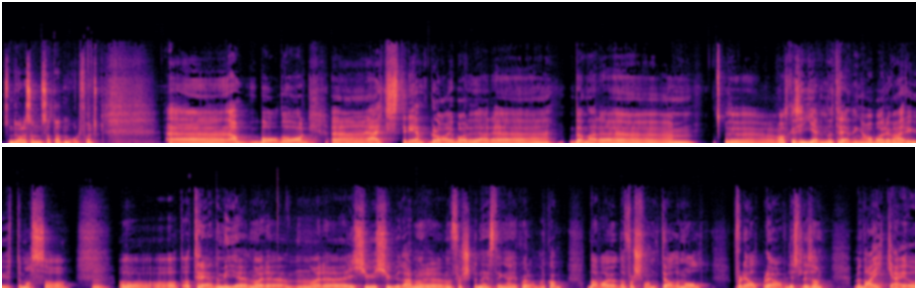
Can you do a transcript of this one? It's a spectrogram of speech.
som du har liksom satt deg et mål for? Uh, ja, både og. Uh, jeg er ekstremt glad i bare der, uh, den derre hva skal jeg si, jevne treninga og bare være ute masse og, mm. og, og, og trene mye. Når, når, I 2020, der, når den første nedstenginga i korona kom, da, jo, da forsvant jo alle mål fordi alt ble avlyst, liksom. Men da gikk jeg jo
